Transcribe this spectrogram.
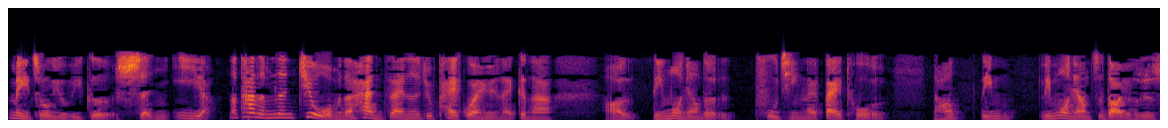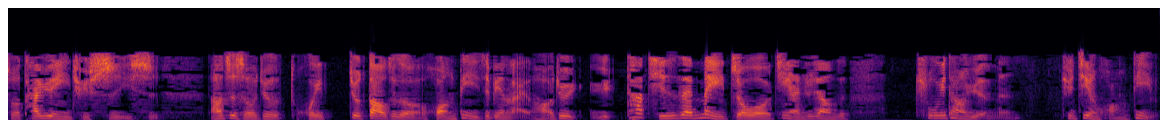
湄洲有一个神医啊，那他能不能救我们的旱灾呢？就派官员来跟他啊林默娘的父亲来拜托了。然后林林默娘知道以后，就是说他愿意去试一试。然后这时候就回就到这个皇帝这边来了哈，就与他其实在湄洲哦，竟然就这样子出一趟远门去见皇帝了，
